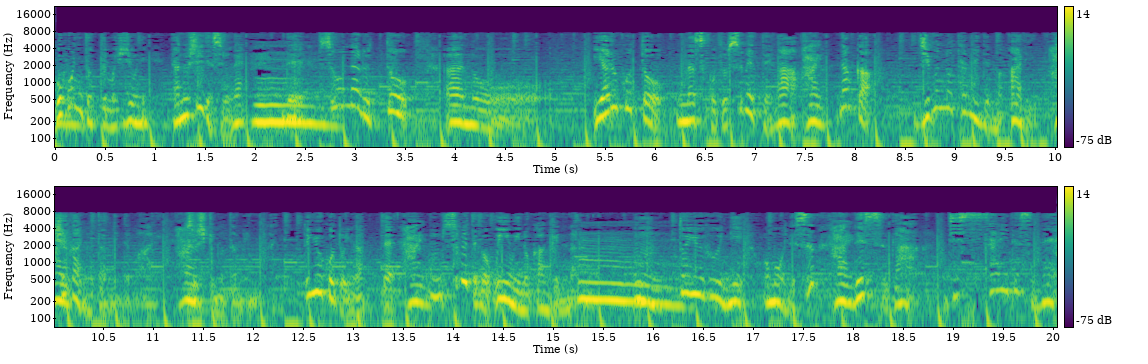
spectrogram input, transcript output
ご本にとっても非常に楽しいですよね。でそうなるとあのやることなすこと全てが、はい、なんか自分のためでもあり、はい、社会のためでもあり、はい、組織のためにもありということになって、はい、全てがウィンウィンの関係になる。うん、というふうに思うんです。ですが実際ですね、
